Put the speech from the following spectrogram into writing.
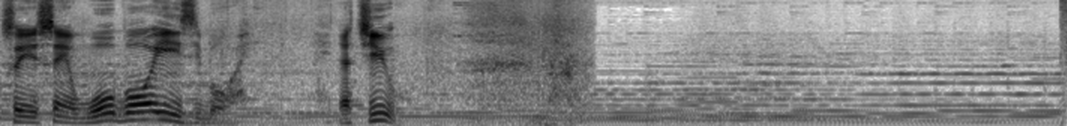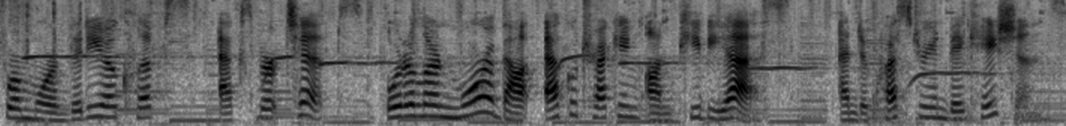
So you're saying, whoa boy, easy boy. That's you. For more video clips, expert tips, or to learn more about equitrekking on PBS and equestrian vacations,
